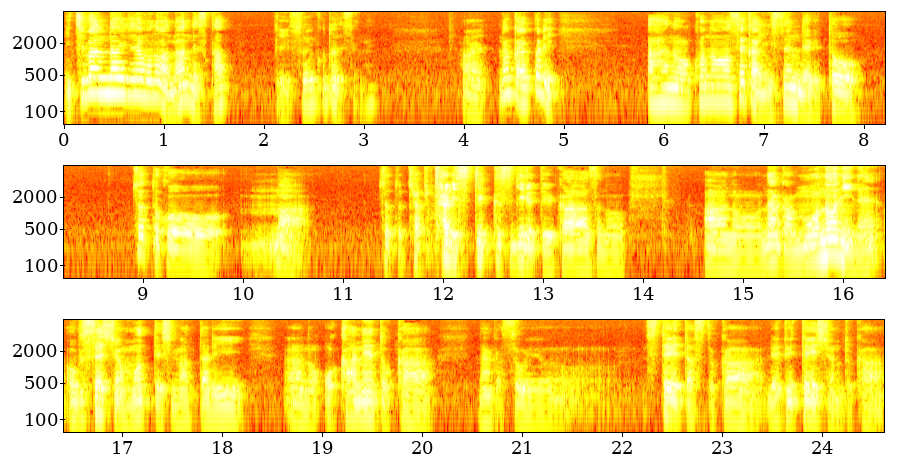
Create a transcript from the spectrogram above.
い、一番大事なものは何ですか？っていうそういうことですよね。はい、なんかやっぱりあのこの世界に住んでるとちょっとこうまあちょっとキャピタリスティックすぎるっていうかそのあのなんか物にねオブセッションを持ってしまったりあのお金とかなんかそういうステータスとかレピュテーションとか、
